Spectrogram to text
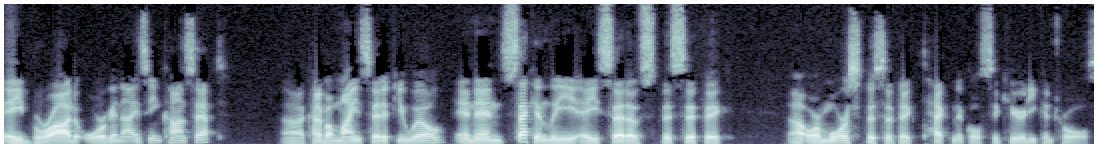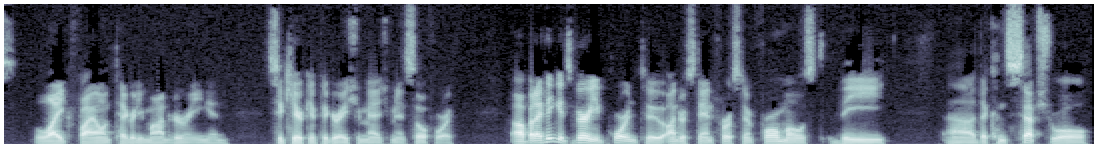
a broad organizing concept, uh, kind of a mindset, if you will, and then secondly, a set of specific uh, or more specific technical security controls, like file integrity monitoring and secure configuration management and so forth. Uh, but I think it's very important to understand first and foremost the uh, the conceptual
